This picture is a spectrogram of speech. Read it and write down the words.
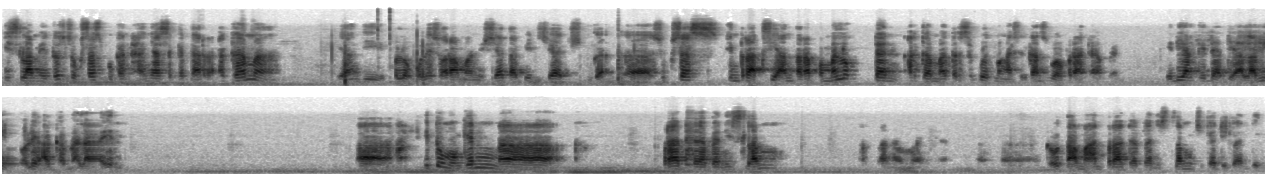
Islam itu sukses bukan hanya sekedar agama yang dipeluk oleh seorang manusia tapi dia juga uh, sukses interaksi antara pemeluk dan agama tersebut menghasilkan sebuah peradaban. Jadi yang tidak dialami oleh agama lain uh, itu mungkin uh, peradaban Islam apa namanya uh, keutamaan peradaban Islam jika dibanding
